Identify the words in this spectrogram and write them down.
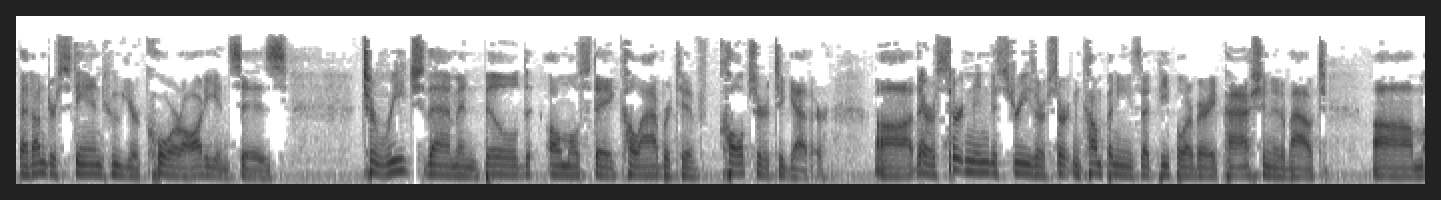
that understand who your core audience is to reach them and build almost a collaborative culture together. Uh, there are certain industries or certain companies that people are very passionate about. Um,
